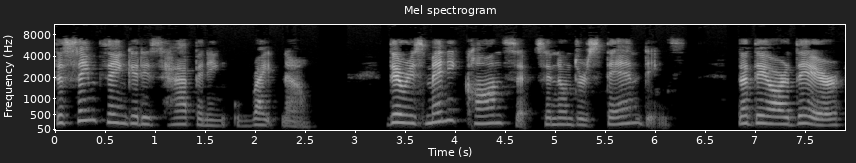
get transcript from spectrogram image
The same thing it is happening right now. There is many concepts and understandings that they are there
